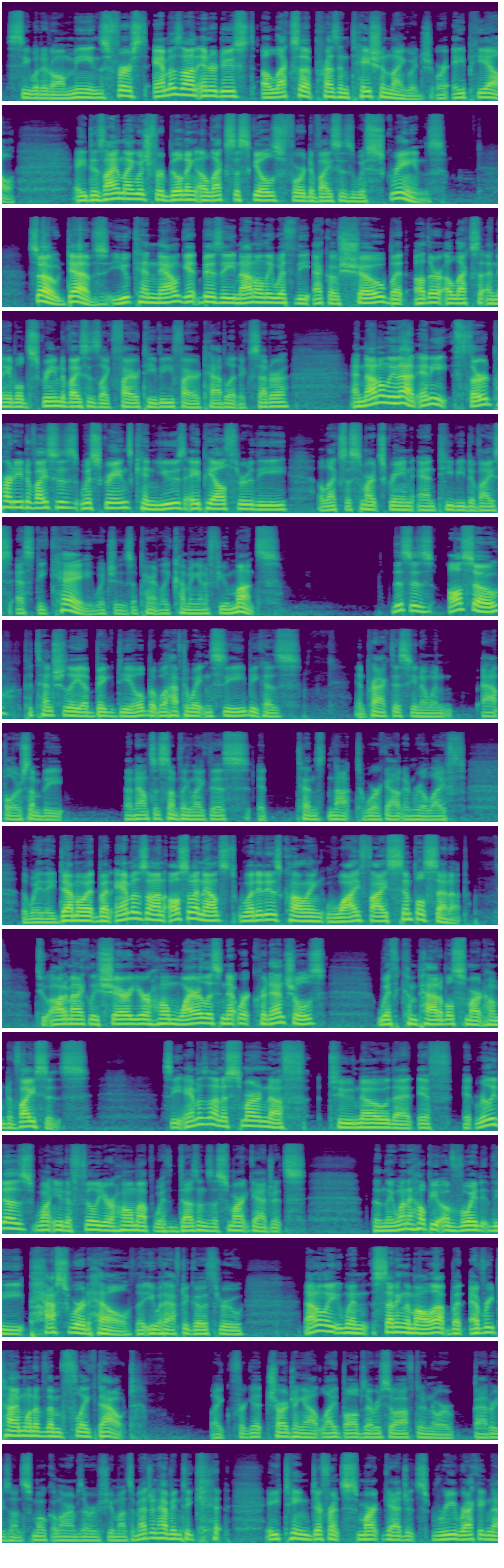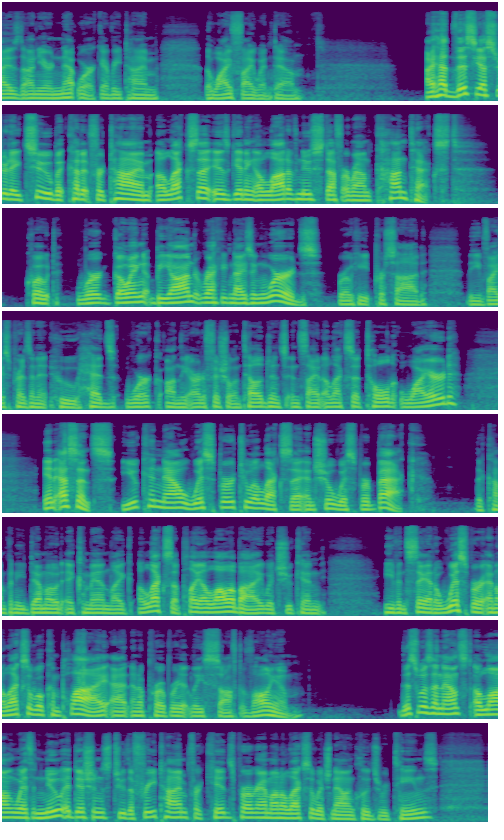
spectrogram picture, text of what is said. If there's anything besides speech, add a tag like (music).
see what it all means. First, Amazon introduced Alexa Presentation Language, or APL, a design language for building Alexa skills for devices with screens. So, devs, you can now get busy not only with the Echo Show, but other Alexa enabled screen devices like Fire TV, Fire Tablet, etc. And not only that, any third party devices with screens can use APL through the Alexa Smart Screen and TV Device SDK, which is apparently coming in a few months. This is also potentially a big deal, but we'll have to wait and see because in practice, you know, when Apple or somebody announces something like this, it tends not to work out in real life the way they demo it. But Amazon also announced what it is calling Wi Fi Simple Setup to automatically share your home wireless network credentials with compatible smart home devices. See, Amazon is smart enough to know that if it really does want you to fill your home up with dozens of smart gadgets, then they want to help you avoid the password hell that you would have to go through, not only when setting them all up, but every time one of them flaked out. Like, forget charging out light bulbs every so often or batteries on smoke alarms every few months. Imagine having to (laughs) get 18 different smart gadgets re recognized on your network every time the Wi Fi went down. I had this yesterday too, but cut it for time. Alexa is getting a lot of new stuff around context. Quote, We're going beyond recognizing words, Rohit Prasad, the vice president who heads work on the artificial intelligence inside Alexa, told Wired. In essence, you can now whisper to Alexa and she'll whisper back. The company demoed a command like Alexa, play a lullaby, which you can even say at a whisper, and Alexa will comply at an appropriately soft volume. This was announced along with new additions to the Free Time for Kids program on Alexa, which now includes routines.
